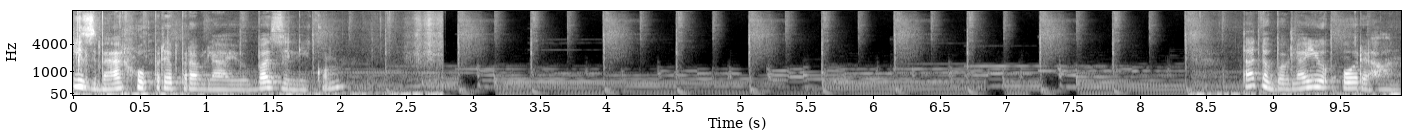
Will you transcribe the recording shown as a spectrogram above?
І зверху приправляю базиліком. Та додаю орегано.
